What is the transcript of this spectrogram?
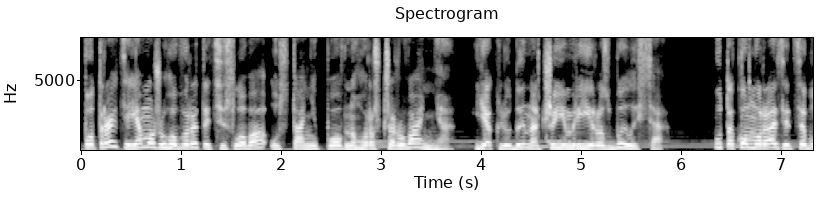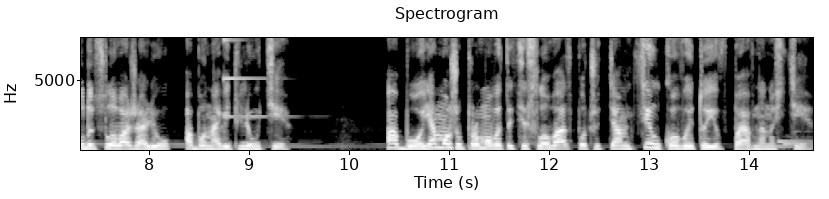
По-третє, я можу говорити ці слова у стані повного розчарування, як людина, чиї мрії розбилися. У такому разі це будуть слова жалю або навіть люті. Або я можу промовити ці слова з почуттям цілковитої впевненості.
